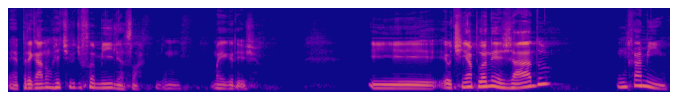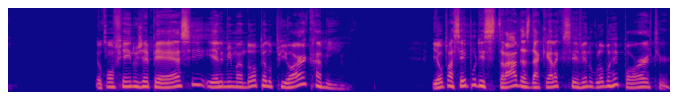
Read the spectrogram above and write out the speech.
é, pregar num retiro de famílias lá, numa igreja. E eu tinha planejado um caminho. Eu confiei no GPS e ele me mandou pelo pior caminho. E eu passei por estradas daquela que você vê no Globo Repórter.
